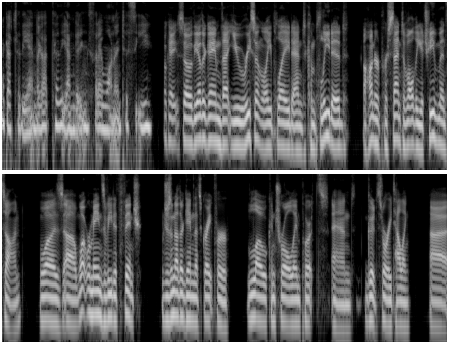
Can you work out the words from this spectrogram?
I got to the end. I got to the endings that i wanted to see. Okay, so the other game that you recently played and completed 100% of all the achievements on was uh, What Remains of Edith Finch which is another game that's great for low control inputs and good storytelling. Uh,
